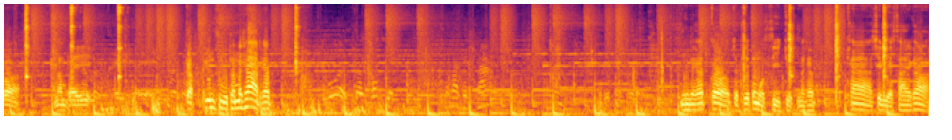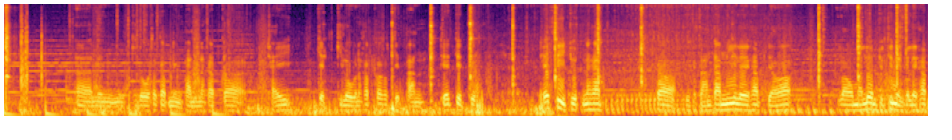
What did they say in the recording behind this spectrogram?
ก็นำไปกลับคืนสู่ธรรมชาติครับนี่นะครับก็จะเทสทั้งหมด 4 จุดนะครับ ค่าเฉลี่ยทรายก็อ่า1กิโลเท่ากับ 1,000นะครับ ก็ใช้ 7 กิโลนะครับก็7,000เทส7จุด เทส4จุดนะครับ ก็เอกสารตามนี้เลยครับ เดี๋ยวเรามาเริ่มจุดที่ 1 กันเลยครับ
